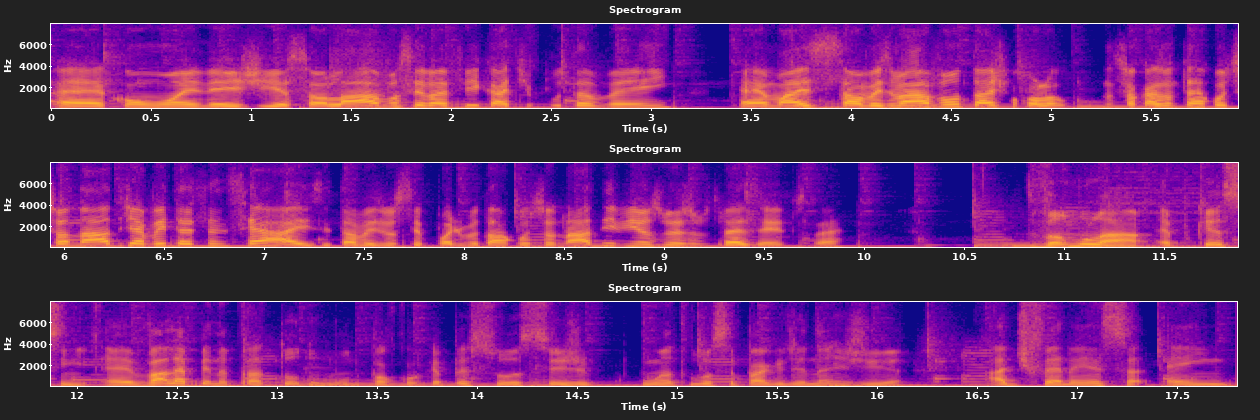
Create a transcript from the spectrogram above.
é, com uma energia solar, você vai ficar, tipo, também. É mais, talvez mais à vontade. Na sua casa não tem ar-condicionado, já vem 300 reais. E talvez você pode botar ar-condicionado e vir os mesmos 300, né? Vamos lá, é porque assim, é, vale a pena para todo mundo, para qualquer pessoa, seja quanto você paga de energia. A diferença é, em,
